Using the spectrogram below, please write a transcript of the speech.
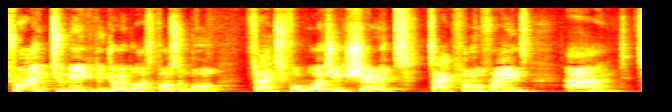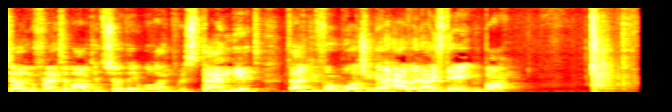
tried to make it enjoyable as possible. Thanks for watching, share it, tag some friends and tell your friends about it so they will understand it. Thank you for watching and have a nice day. Goodbye.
